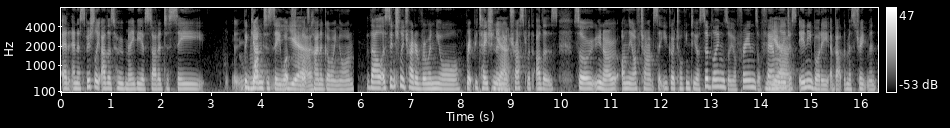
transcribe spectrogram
and and especially others who maybe have started to see, begun What- to see what's yeah. what's kind of going on. They'll essentially try to ruin your reputation and Yeah. your trust with others. So, you know, on the off chance that you go talking to your siblings or your friends or family, Yeah. just anybody about the mistreatment,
